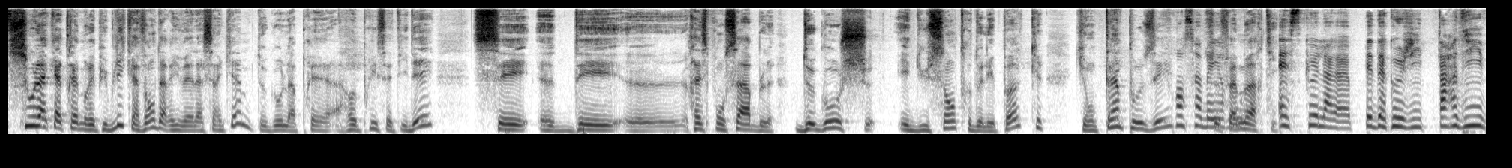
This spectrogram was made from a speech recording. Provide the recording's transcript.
sous la quatrième République, avant d'arriver à la cinquième, De Gaulle après a repris cette idée. C'est euh, des euh, responsables de gauche et du centre de l'époque qui ont imposé ce fameux article. Est-ce que la pédagogie tardive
